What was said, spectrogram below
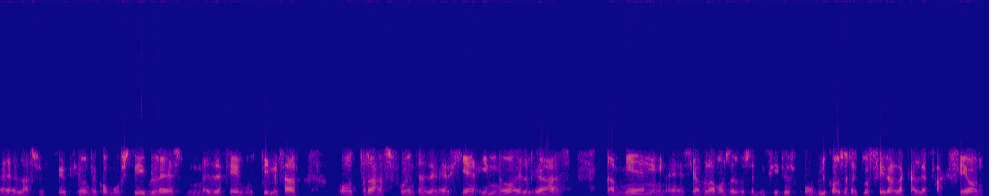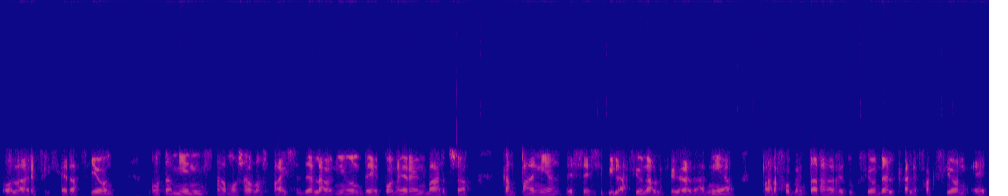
eh, la sustitución de combustibles, es decir, utilizar otras fuentes de energía y no el gas. También, eh, si hablamos de los edificios públicos, reducir la calefacción o la refrigeración. O también instamos a los países de la Unión de poner en marcha campañas de sensibilización a la ciudadanía para fomentar la reducción de la calefacción, eh,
